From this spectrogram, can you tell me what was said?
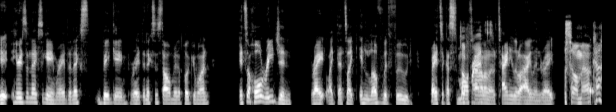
I- Here's the next game, right? The next big game, right? The next installment of Pokemon. It's a whole region, right? Like that's like in love with food, right? It's like a small town on a tiny little island, right? So America?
